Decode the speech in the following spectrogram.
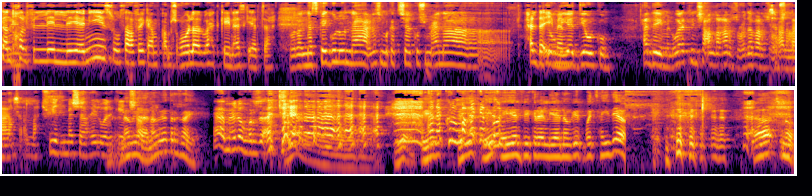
كندخل في الليل ليانيس وصافي كنبقى مشغولة الواحد كينعس كيرتاح. ورا الناس كيقولوا لنا علاش ما كتشاركوش معنا بحال دائما. اليوميات ديالكم؟ بحال دائما ولكن إن شاء الله غنرجعوا. دابا نرجعوا إن شاء الله إن شاء الله. شوية المشاغل ولكن إن شاء الله. ناوية ترجعي. آه معلوم رجعت أنا كل مرة هي- كنقول. هي, الفكرة اللي أنا وياك بغيت تحيديها. ها شنو؟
